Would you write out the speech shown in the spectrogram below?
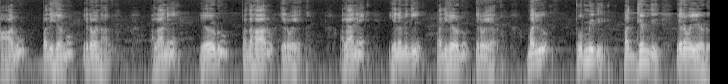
ఆరు పదిహేను ఇరవై నాలుగు. అలానే ఏడు పదహారు ఇరవై ఐదు. అలానే ఎనిమిది పదిహేడు ఇరవై ఆరు. మరియు తొమ్మిది పద్దెనిమిది ఇరవై ఏడు.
